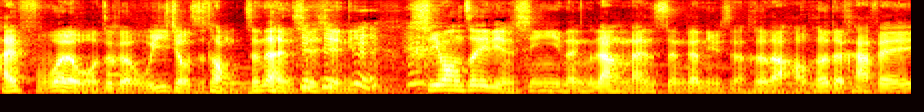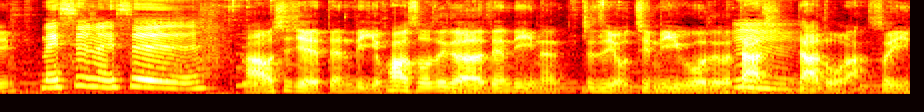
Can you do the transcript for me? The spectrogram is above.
还抚慰了我这个五一九之痛，真的很谢谢你。希望这一点心意能让男神跟女神喝到好喝的咖啡。没事没事。好，谢谢登利。话说这个登利呢，就是有经历过这个大起大落啦，所以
